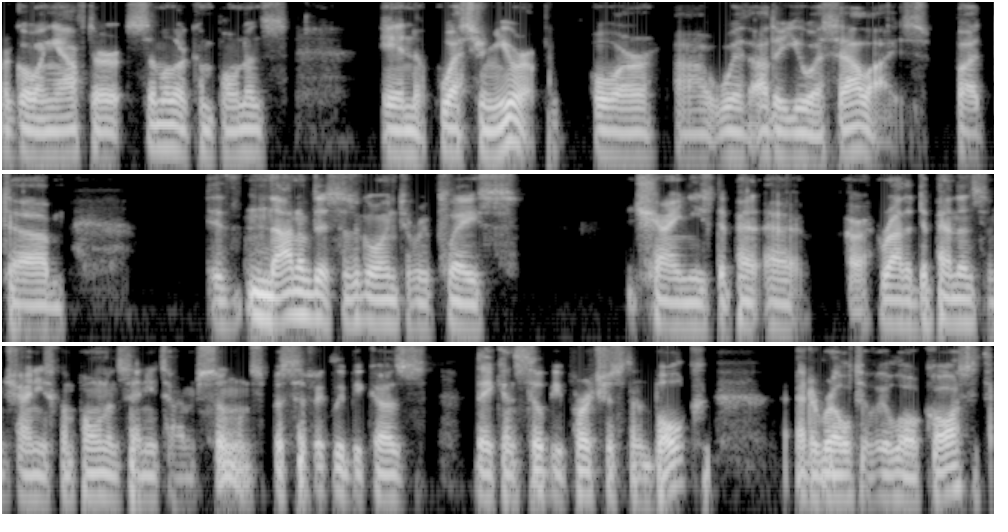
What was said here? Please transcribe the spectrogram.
are going after similar components in Western Europe or uh, with other US allies. But um, none of this is going to replace Chinese depend, uh, or rather dependence on Chinese components anytime soon, specifically because they can still be purchased in bulk at a relatively low cost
